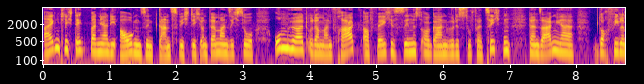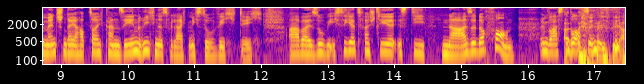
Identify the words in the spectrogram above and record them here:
Eigentlich denkt man ja, die Augen sind ganz wichtig. Und wenn man sich so umhört oder man fragt, auf welches Sinnesorgan würdest du verzichten, dann sagen ja doch viele Menschen, da ja Hauptsache ich kann sehen, riechen ist vielleicht nicht so wichtig. Aber so wie ich sie jetzt verstehe, ist die Nase doch vorn. Im wahrsten Wortsinn. ja,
